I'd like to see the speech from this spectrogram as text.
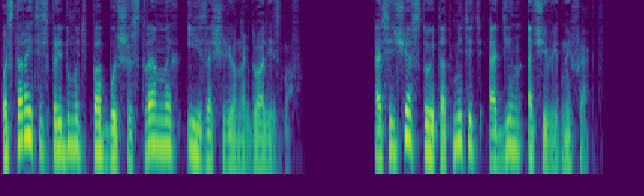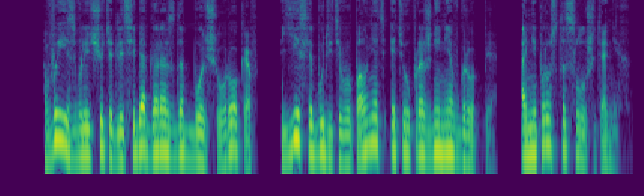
Постарайтесь придумать побольше странных и изощренных дуализмов. А сейчас стоит отметить один очевидный факт. Вы извлечете для себя гораздо больше уроков, если будете выполнять эти упражнения в группе, а не просто слушать о них.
